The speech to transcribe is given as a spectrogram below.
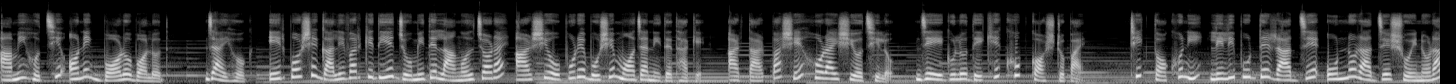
আমি হচ্ছি অনেক বড় বলদ। যাই হোক, এরপর সে গালিভারকে দিয়ে জমিতে লাঙল চড়ায় আর সে ওপরে বসে মজা নিতে থাকে। আর তার পাশে হোরাইশিও ছিল, যে এগুলো দেখে খুব কষ্ট পায়। ঠিক তখনই লিলিপুটদের রাজ্যে অন্য রাজ্যের সৈন্যরা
